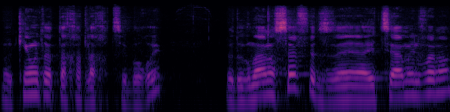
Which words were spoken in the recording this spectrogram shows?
הוא הקים אותה תחת לחץ ציבורי. ודוגמה נוספת זה היציאה מלבנון.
